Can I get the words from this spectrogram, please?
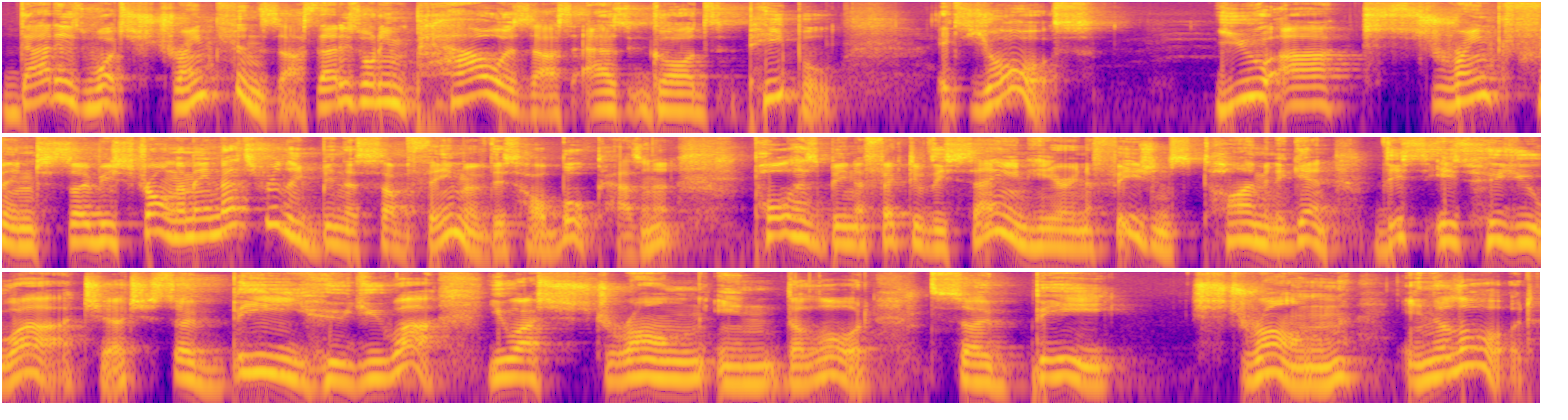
That is what strengthens us. That is what empowers us as God's people. It's yours. You are strengthened, so be strong. I mean, that's really been the sub theme of this whole book, hasn't it? Paul has been effectively saying here in Ephesians time and again, this is who you are, church. So be who you are. You are strong in the Lord. So be strong in the Lord.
